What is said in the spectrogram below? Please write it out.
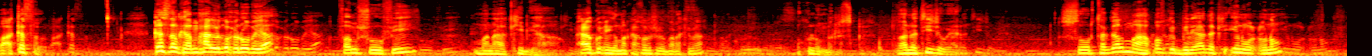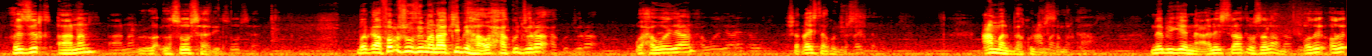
waa kasal. Kasalka maxaa lagu xuroobayaa? Famshuu fii manaakibiha maxaa ku xiga markaa famshuu fii manaakibiha kullu min waa natiija weeyaan suurtagal maaha qofka bini aadamka inuu cuno risiq aanan la soo saarin. Marka famshuu fii manaakibiha waxaa ku jira waxa weeyaan shaqaystaa ku jirta. Camal baa ku jirta markaa nabigeenna calayhi salaatu wasalaam oday oday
